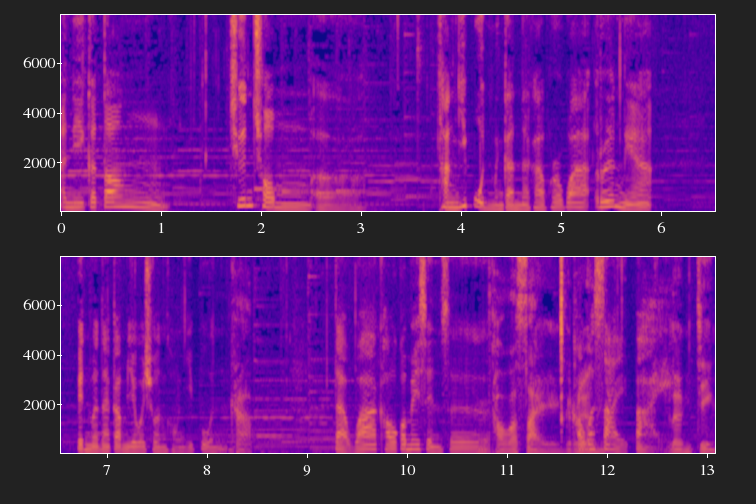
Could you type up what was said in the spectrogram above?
อันนี้ก็ต้องชื่นชมเอ่อทางญี่ปุ่นเหมือนกันนะคะ เพราะว่าเรื่องเนี้ยเป็นวรรณกรรมเยาวชนของญี่ปุ่นครับแต่ว่าเขาก็ไม่เซ็นเซอร์ เขาก็ใส่เขาเรื่ก็องใส่ไป เรื่องจริง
